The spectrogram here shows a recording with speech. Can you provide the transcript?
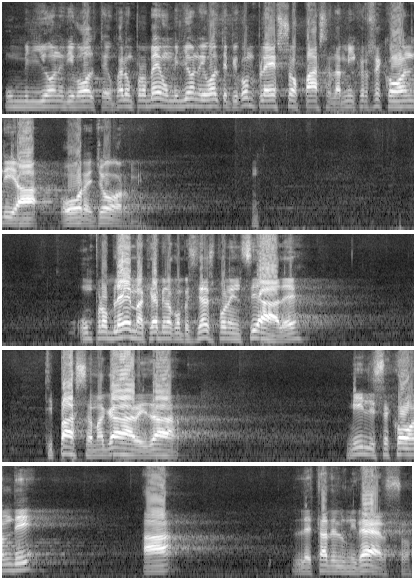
un milione di volte, per un problema un milione di volte più complesso passa da microsecondi a ore, giorni. Un problema che abbia una complessità esponenziale ti passa magari da millisecondi all'età dell'universo,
